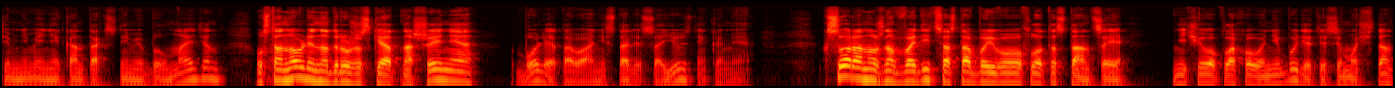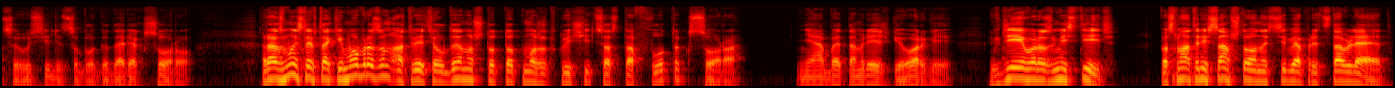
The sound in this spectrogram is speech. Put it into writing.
Тем не менее, контакт с ними был найден, установлены дружеские отношения, более того, они стали союзниками. Ксора нужно вводить в состав боевого флота станции. Ничего плохого не будет, если мощь станции усилится благодаря Ксору. Размыслив таким образом, ответил Дэну, что тот может включить состав флота Ксора. Не об этом речь, Георгий. Где его разместить? Посмотри сам, что он из себя представляет.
